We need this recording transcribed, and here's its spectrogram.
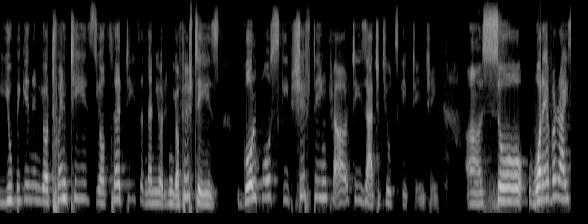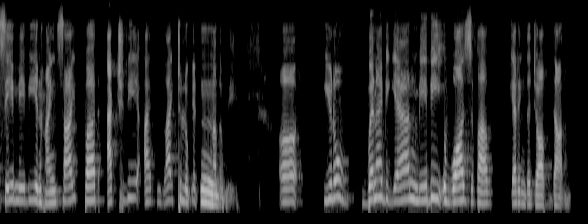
you begin in your 20s, your 30s, and then you're in your 50s, goalposts keep shifting, priorities, attitudes keep changing. Uh, so whatever I say may be in hindsight, but actually I'd like to look at it another way. Uh, you know, when I began, maybe it was about getting the job done.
